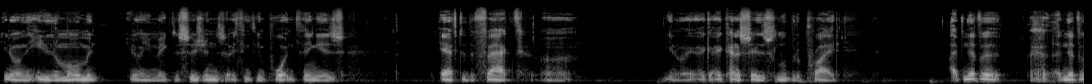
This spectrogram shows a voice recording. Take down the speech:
you know, in the heat of the moment, you know, you make decisions. I think the important thing is after the fact. Uh, you know, I, I kind of say this a little bit of pride. I've never, I've never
